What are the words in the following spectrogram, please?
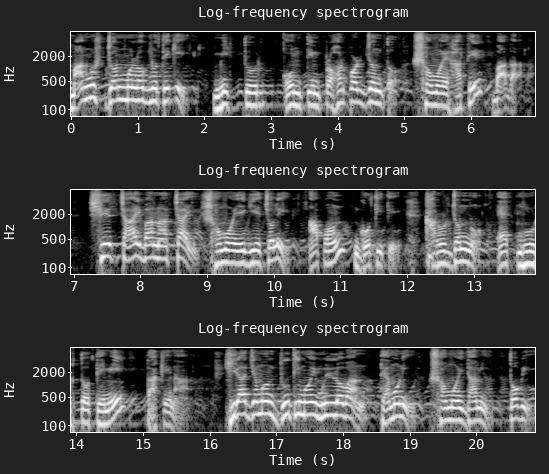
মানুষ জন্মলগ্ন থেকে মৃত্যুর অন্তিম প্রহর পর্যন্ত সময়ের হাতে বাধা। সে চাই বা না চাই সময় এগিয়ে চলে আপন গতিতে। কারোর জন্য এক মুহূর্ত থেমে তাকে না। হীরা যেমন দ্যুতিময় মূল্যবান, তেমনি সময় দামি, তবে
